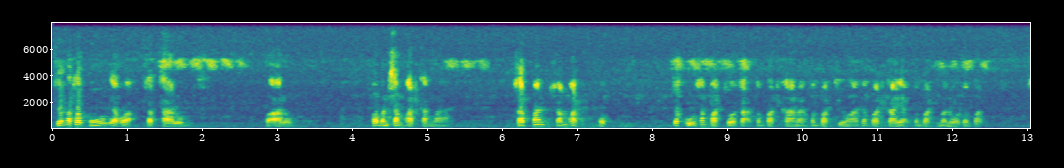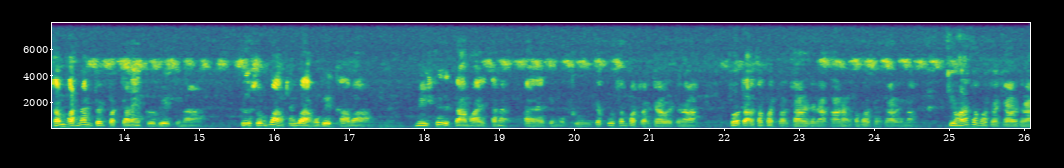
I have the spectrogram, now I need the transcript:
เสียงกระทบหูเรียกว่าสัทธารมณ์เพราะอารมณ์ เพราะมันสัมผัสกันมา สัมผัสสัมผัสหกจักขุสัมผัสโสตสัมผัสคานะสัมผัสคิวหาสัมผัสกายะสัมผัสมโนสัมผัส สัมผัสนั่นเป็นปัจจัยให้เกิดเวทนา คือสุขว่างทุกว่างอุเบกขาบ้างมีชื่อตามอายคณะภายในเป็นหกคือจักขุสัมผัสสัจจาเวทนาโสตสัมผัสสัจจาเวทนาคานะสัมผัสสัจจาเวทนาคิวหาสัมผัสสัจจาเวทนา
